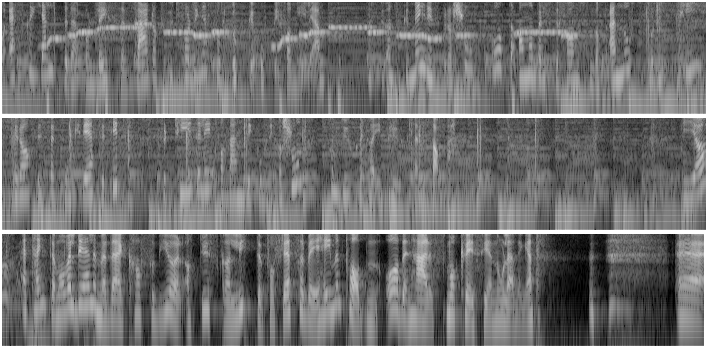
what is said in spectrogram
Og jeg skal hjelpe deg å løse hverdagsutfordringer som dukker opp i familien. Hvis du ønsker mer inspirasjon, gå til annabelstefanussen.no, så får du ti gratis konkrete tips for tydelig og vennlig kommunikasjon som du kan ta i bruk med det samme. Ja, jeg tenkte jeg må vel dele med deg hva som gjør at du skal lytte på Fredsarbeid i heimen-podden og denne småcrazy nordlendingen. Eh,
